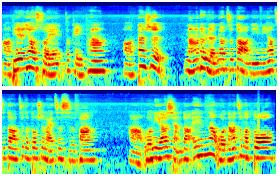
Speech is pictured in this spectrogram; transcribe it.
啊，别人要水都给他啊，但是拿的人要知道，你你要知道这个都是来自十方，啊，我们也要想到，哎，那我拿这么多，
